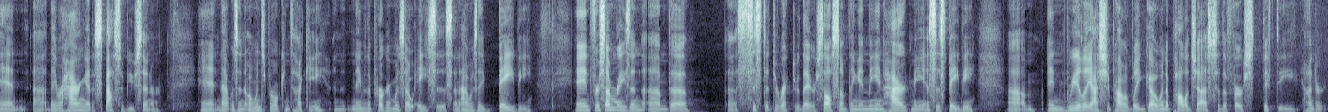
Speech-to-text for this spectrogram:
and uh, they were hiring at a spouse abuse center. And that was in Owensboro, Kentucky. And the name of the program was OASIS. And I was a baby. And for some reason, um, the assistant director there saw something in me and hired me as this baby. Um, and really, I should probably go and apologize to the first 50, 100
